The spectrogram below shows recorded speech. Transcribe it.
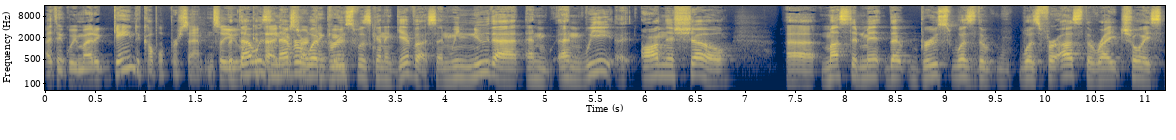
I think we might have gained a couple percent. And so you But that was that never what thinking, Bruce was going to give us, and we knew that. And and we uh, on this show uh, must admit that Bruce was the was for us the right choice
